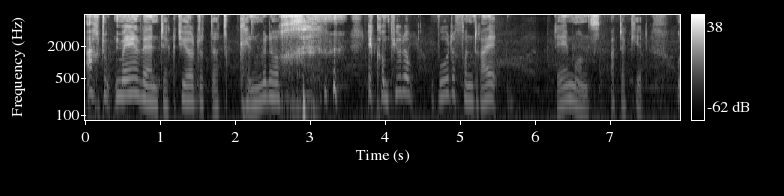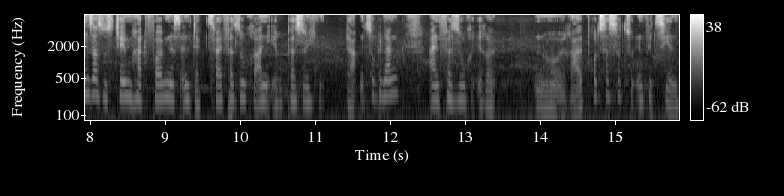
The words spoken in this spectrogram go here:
Achtung, Mailware entdeckt. Ja, das, das kennen wir doch. Ihr Computer wurde von drei Dämons attackiert. Unser System hat Folgendes entdeckt. Zwei Versuche an ihre persönlichen Daten zu gelangen, ein Versuch, ihre Neuralprozesse zu infizieren.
